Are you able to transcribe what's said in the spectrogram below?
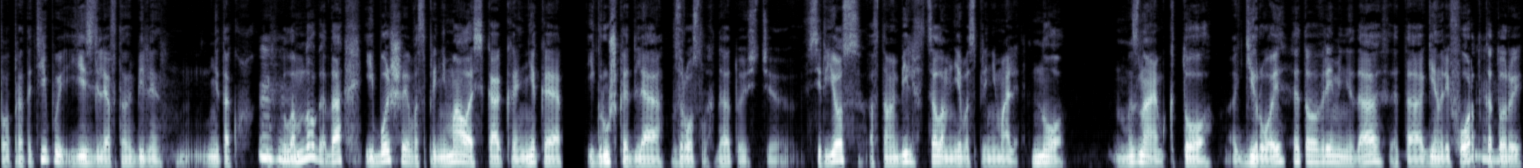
прототипы, ездили автомобили, не так их Мгм. было много, да, и больше воспринималось как некая игрушка для взрослых, да, то есть э, всерьез автомобиль в целом не воспринимали. Но мы знаем, кто герой этого времени, да, это Генри Форд, mm-hmm. который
